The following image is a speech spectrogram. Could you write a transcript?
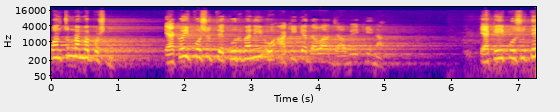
পঞ্চম নম্বর প্রশ্ন, একই পশুতে কোরবানি ও আকিকা দেওয়া যাবে কি না? একই পশুতে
